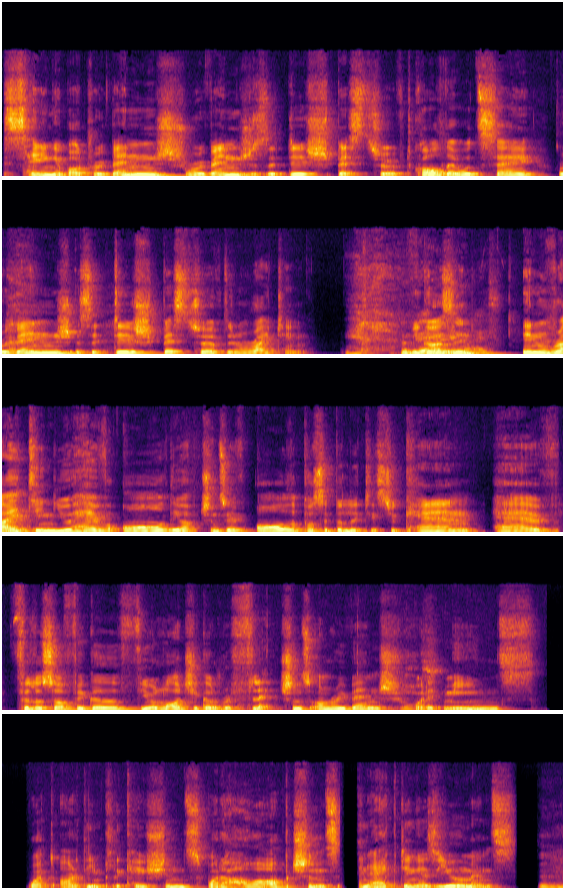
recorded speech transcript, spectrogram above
saying about revenge. Revenge is a dish best served cold. I would say revenge is a dish best served in writing. Because in, nice. in writing, you have all the options, you have all the possibilities. You can have philosophical, theological reflections on revenge, what it means, what are the implications, what are our options in acting as humans. Mm-hmm.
